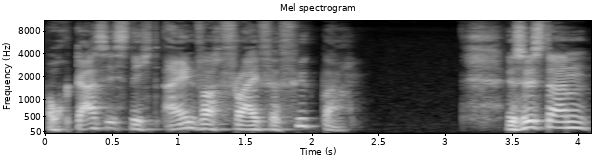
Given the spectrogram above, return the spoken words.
Auch das ist nicht einfach frei verfügbar. Es ist dann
